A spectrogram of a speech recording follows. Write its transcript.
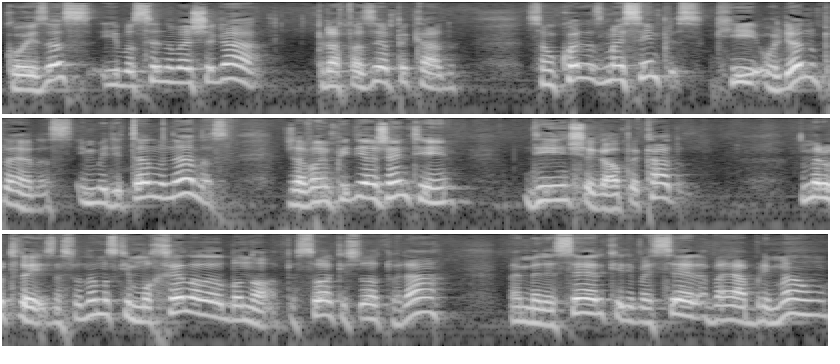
coisas e você não vai chegar para fazer o pecado. São coisas mais simples que, olhando para elas e meditando nelas, já vão impedir a gente de chegar ao pecado. Número 3, nós falamos que Mochel al a pessoa que estuda a Torá, vai merecer, que ele vai ser, vai abrir mão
